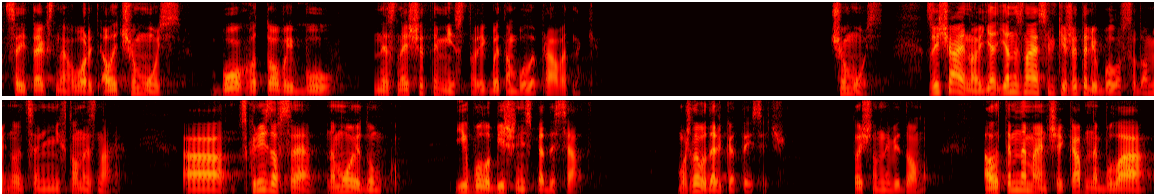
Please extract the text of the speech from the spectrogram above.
Цей текст не говорить, але чомусь Бог готовий був не знищити місто, якби там були праведники. Чомусь. Звичайно, я, я не знаю, скільки жителів було в Содомі, ну це ніхто не знає. Скоріше за все, на мою думку, їх було більше, ніж 50. Можливо, декілька тисяч. Точно невідомо. Але тим не менше, яка б не була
